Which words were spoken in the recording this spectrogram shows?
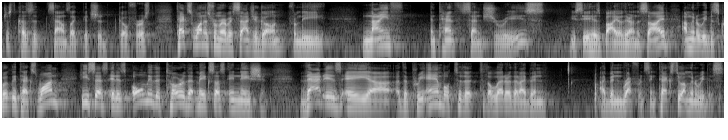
just because it sounds like it should go first. Text one is from Rabbi Saadia Gaon from the 9th and 10th centuries. You see his bio there on the side. I'm going to read this quickly. Text one. He says, It is only the Torah that makes us a nation. That is a, uh, the preamble to the, to the letter that I've been, I've been referencing. Text two, I'm going to read this.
